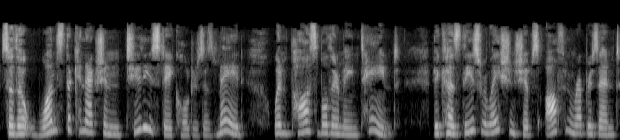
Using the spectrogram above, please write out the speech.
So that once the connection to these stakeholders is made, when possible, they're maintained, because these relationships often represent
